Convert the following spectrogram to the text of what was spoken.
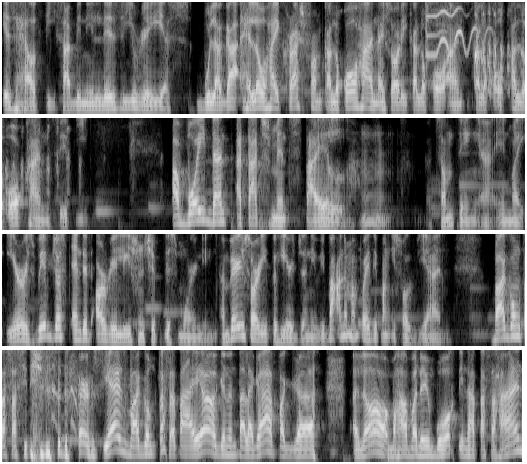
is healthy, sabi ni Lizzie Reyes. Bulaga, hello, hi crush from Kalokohan. Ay, sorry, Kalokohan. Kaloko, Caloocan City. Avoidant attachment style. Hmm, something uh, in my ears. We've just ended our relationship this morning. I'm very sorry to hear, Genevieve. Baka naman pwede pang isolve yan. Bagong tasa si Tito Darbs. Yes, bagong tasa tayo. Ganun talaga. Pag, uh, ano, mahaba na yung buhok, tinatasahan.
